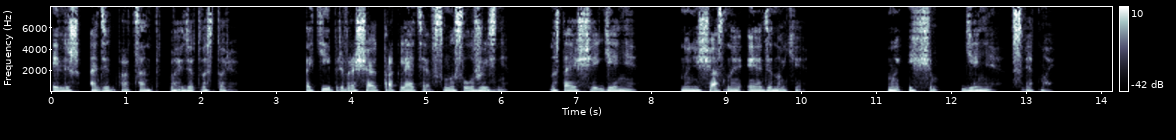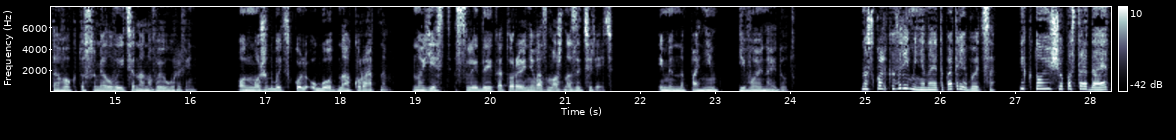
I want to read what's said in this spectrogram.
И лишь 1% войдет в историю. Такие превращают проклятие в смысл жизни. Настоящие гении, но несчастные и одинокие. Мы ищем гения, свет мой. Того, кто сумел выйти на новый уровень. Он может быть сколь угодно аккуратным, но есть следы, которые невозможно затереть. Именно по ним его и найдут. Насколько времени на это потребуется? И кто еще пострадает?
